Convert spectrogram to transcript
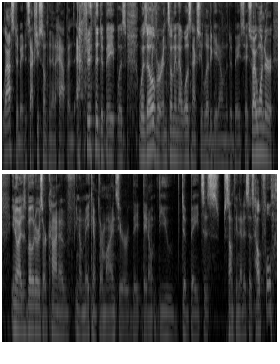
last debate? It's actually something that happened after the debate was was over, and something that wasn't actually litigated on the debate stage. So I wonder, you know, as voters are kind of you know making up their minds here, they, they don't view debates as something that is as helpful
